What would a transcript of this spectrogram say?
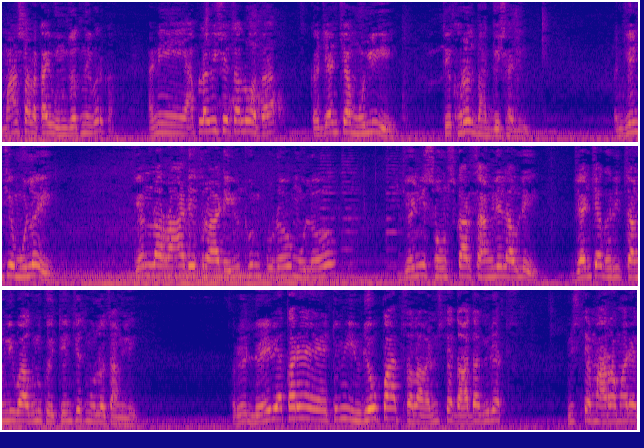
माणसाला काही उमजत नाही बरं का. आणि आपला विषय चालू होता का ज्यांच्या मुली ते खरंच भाग्यशाली. आणि ज्यांचे मुलं आहे त्यांना राडेच राडे इथून पुढं मुलं ज्यांनी संस्कार चांगले लावले ज्यांच्या घरी चांगली वागणूक आहे त्यांचेच मुलं चांगली. अरे लय बेकार आहे तुम्ही व्हिडिओ पाच चला नुसत्या दादागिऱ्याच नुसत्या मारामाऱ्यात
